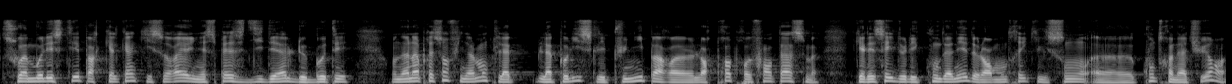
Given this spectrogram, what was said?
soient molestés par quelqu'un qui serait une espèce d'idéal de beauté. On a l'impression finalement que la, police les punit par euh, leur propre fantasme, qu'elle essaye de les condamner, de leur montrer qu'ils sont euh, contre nature.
